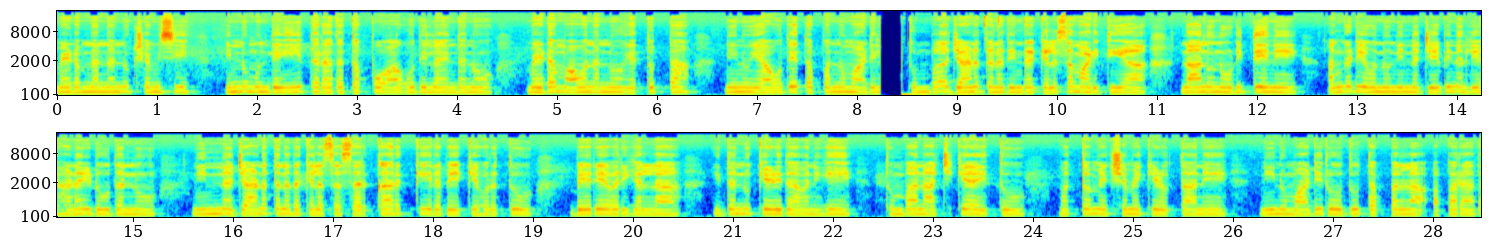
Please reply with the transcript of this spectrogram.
ಮೇಡಂ, ನನ್ನನ್ನು ಕ್ಷಮಿಸಿ ಇನ್ನು ಮುಂದೆ ಈ ಥರದ ತಪ್ಪು ಆಗುವುದಿಲ್ಲ ಎಂದನು. ಮೇಡಂ, ಅವನನ್ನು ಎತ್ತುತ್ತಾ, ನೀನು ಯಾವುದೇ ತಪ್ಪನ್ನು ಮಾಡಿಲ್ಲ. ತುಂಬ ಜಾಣತನದಿಂದ ಕೆಲಸ ಮಾಡಿದ್ದೀಯಾ ನಾನು ನೋಡಿದ್ದೇನೆ ಅಂಗಡಿಯವನು ನಿನ್ನ ಜೇಬಿನಲ್ಲಿ ಹಣ ಇಡುವುದನ್ನು ನಿನ್ನ ಜಾಣತನದ ಕೆಲಸ ಸರ್ಕಾರಕ್ಕೆ ಇರಬೇಕೇ ಹೊರತು ಬೇರೆಯವರಿಗಲ್ಲ ಇದನ್ನು ಕೇಳಿದ ಅವನಿಗೆ ತುಂಬ ನಾಚಿಕೆಯಾಯಿತು ಮತ್ತೊಮ್ಮೆ ಕ್ಷಮೆ ಕೇಳುತ್ತಾನೆ. ನೀನು ಮಾಡಿರೋದು ತಪ್ಪಲ್ಲ, ಅಪರಾಧ.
